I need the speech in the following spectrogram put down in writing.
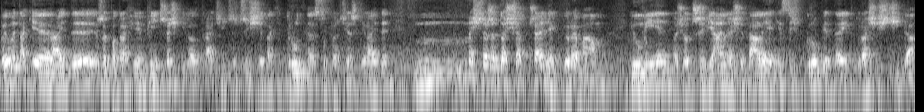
Były takie rajdy, że potrafiłem 5-6 kg tracić, rzeczywiście takie trudne, super ciężkie rajdy. Mm, Myślę, że doświadczenie, które mam i umiejętność odżywiania się dalej, jak jesteś w grupie tej, która się ściga,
